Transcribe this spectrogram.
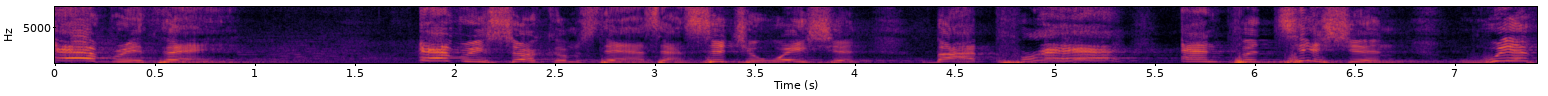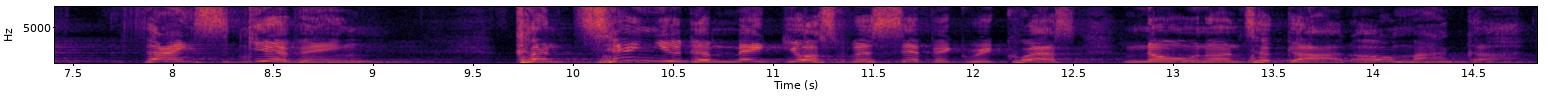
everything. Every circumstance and situation by prayer and petition with thanksgiving. Continue to make your specific requests known unto God. Oh my God.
